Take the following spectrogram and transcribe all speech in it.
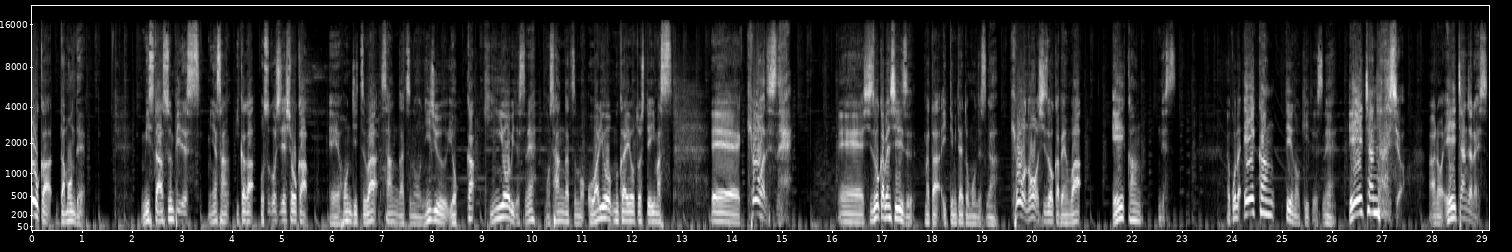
岡だもんで。ミスタースンピーです。皆さんいかがお過ごしでしょうか、えー、本日は3月の24日金曜日ですね。もう3月も終わりを迎えようとしています、えー、今日はですね、えー、静岡弁シリーズまた行ってみたいと思うんですが今日の静岡弁は栄冠です。この栄冠っていうのを聞いてですね A ちゃんじゃないですよ。あの A ちゃんじゃないです。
